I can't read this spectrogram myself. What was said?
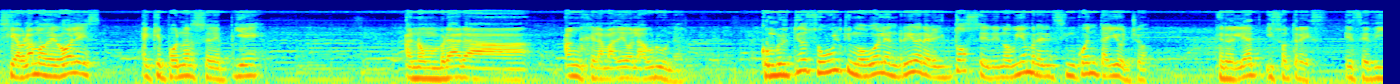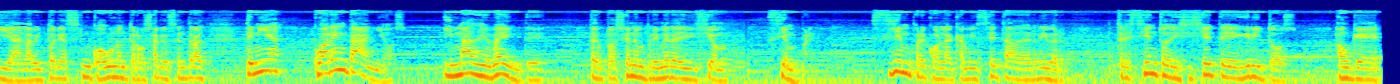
Si hablamos de goles, hay que ponerse de pie a nombrar a Ángel Amadeo Labruna. Convirtió su último gol en River el 12 de noviembre del 58. En realidad hizo tres ese día en la victoria 5 a 1 ante Rosario Central. Tenía 40 años y más de 20 de actuación en primera división. Siempre, siempre con la camiseta de River. 317 gritos, aunque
